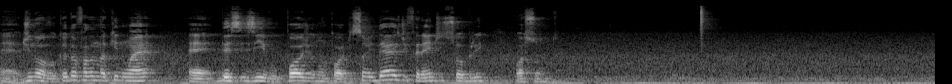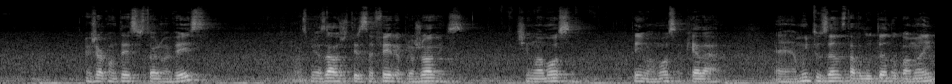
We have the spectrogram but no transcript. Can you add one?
É, de novo, o que eu estou falando aqui não é, é decisivo, pode ou não pode, são ideias diferentes sobre o assunto. Eu já contei essa história uma vez, nas minhas aulas de terça-feira para jovens. Tinha uma moça, tem uma moça que ela é, muitos anos estava lutando com a mãe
